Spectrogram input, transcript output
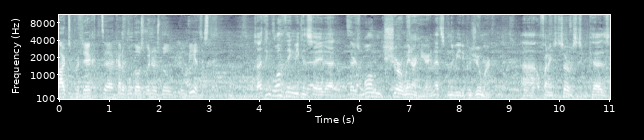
hard to predict uh, kind of who those winners will, will be at this stage. So I think one thing we can say that there's one sure winner here, and that's going to be the consumer uh, of financial services, because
